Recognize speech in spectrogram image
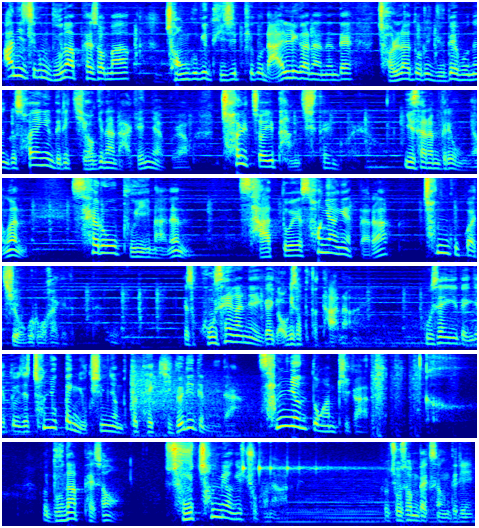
아니 지금 눈앞에서 막 전국이 뒤집히고 난리가 났는데 전라도로 유배 보낸 그 서양인들이 기억이나 나겠냐고요. 철저히 방치된 거예요. 이 사람들의 운명은 새로 부임하는 사또의 성향에 따라 천국과 지옥으로 가게 됩니다. 그래서 고생한 얘기가 여기서부터 다 나와요. 고생이 된 게 또 이제 1660년부터 대기근이 됩니다. 3년 동안 비가. 눈앞에서 수천 명이 죽어나갑니다. 그 조선 백성들이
